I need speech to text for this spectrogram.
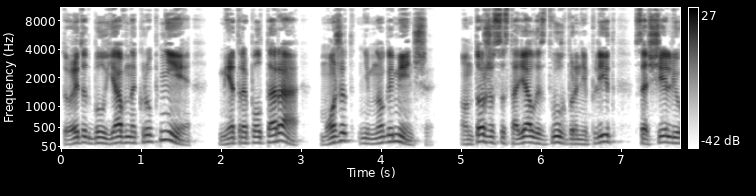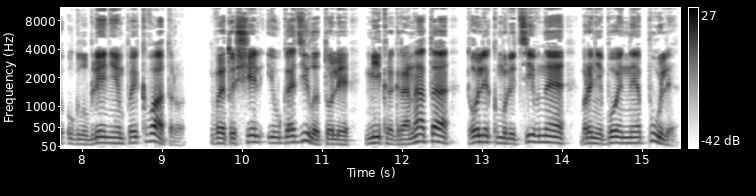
то этот был явно крупнее, метра полтора, может, немного меньше. Он тоже состоял из двух бронеплит со щелью углублением по экватору. В эту щель и угодила то ли микрограната, то ли кумулятивная бронебойная пуля.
